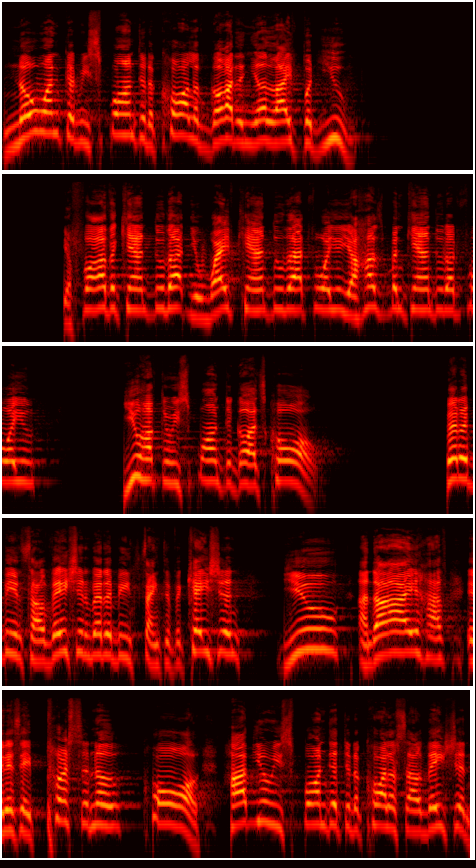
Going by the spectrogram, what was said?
No one could respond to the call of God in your life but you. Your father can't do that. Your wife can't do that for you. Your husband can't do that for you. You have to respond to God's call. Whether it be in salvation, whether it be in sanctification, you and I have, it is a personal call. Have you responded to the call of salvation?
